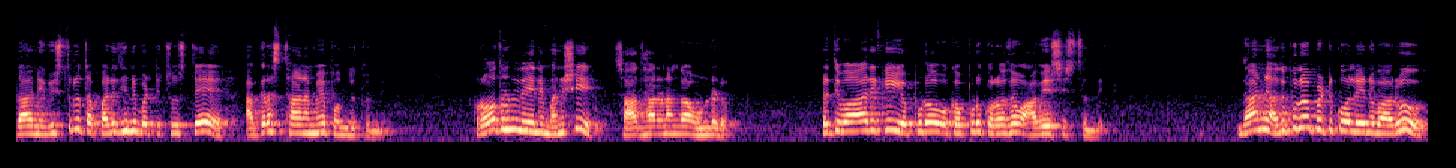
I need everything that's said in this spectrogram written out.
దాని విస్తృత పరిధిని బట్టి చూస్తే అగ్రస్థానమే పొందుతుంది. క్రోధం లేని మనిషి సాధారణంగా ఉండడు. ప్రతివారికి ఎప్పుడో ఒకప్పుడు క్రోధం ఆవేశిస్తుంది. దాన్ని అదుపులో పెట్టుకోలేని వారు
